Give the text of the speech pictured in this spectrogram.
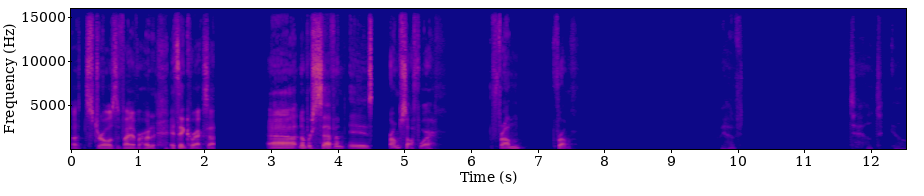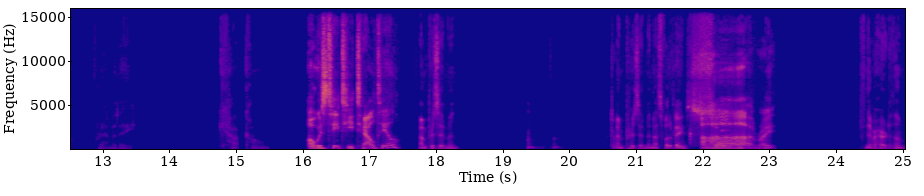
at straws if I ever heard it. It's incorrect, sadly. Uh, number seven is From Software. From? From. We have Telltale, Remedy, Capcom. Oh, is TT Telltale? I'm presuming. I'm presuming that's what it think means. so. Ah, right. I've never heard of them.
